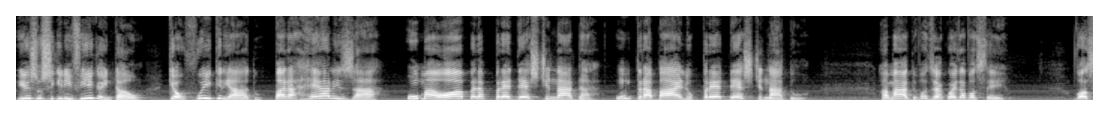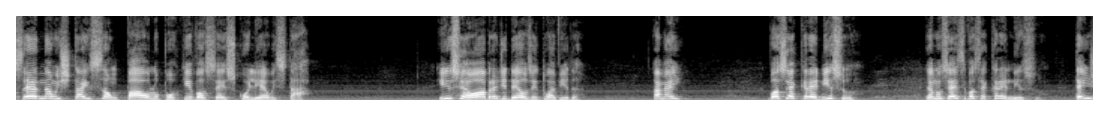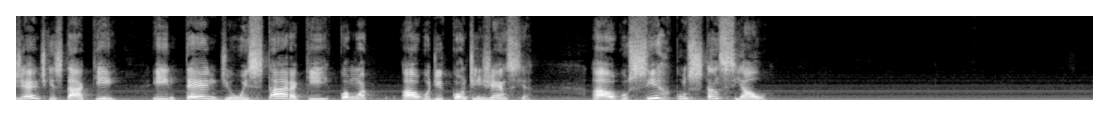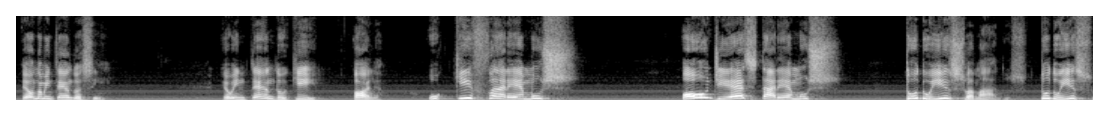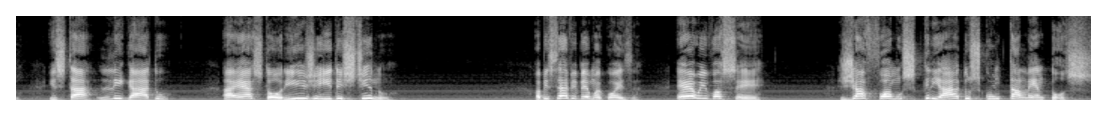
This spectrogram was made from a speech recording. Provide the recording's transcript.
isso significa então que eu fui criado para realizar uma obra predestinada, um trabalho predestinado. Amado, vou dizer uma coisa a você. Você não está em São Paulo porque você escolheu estar. Isso é obra de Deus em tua vida. Amém? Você crê nisso? Eu não sei se você crê nisso. Tem gente que está aqui e entende o estar aqui como uma, algo de contingência, algo circunstancial. Eu não entendo assim. Eu entendo que, olha, o que faremos, onde estaremos, tudo isso, amados, tudo isso está ligado a esta origem e destino. Observe bem uma coisa: eu e você já fomos criados com talentos.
